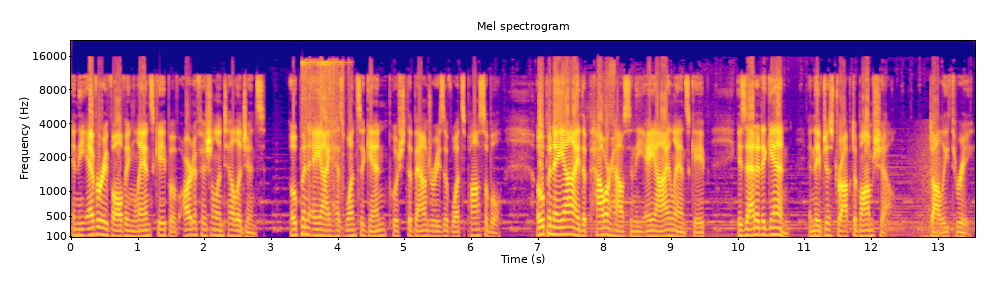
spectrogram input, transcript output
In the ever-evolving landscape of artificial intelligence, OpenAI has once again pushed the boundaries of what's possible. OpenAI, the powerhouse in the AI landscape, is at it again, and they've just dropped a bombshell. DALL-E 3.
